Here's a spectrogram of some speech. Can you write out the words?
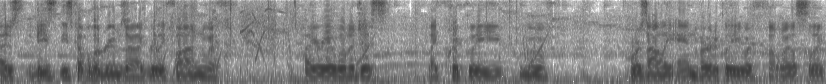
I just, these, these couple of rooms are like really fun with how you're able to just like quickly move horizontally and vertically with the oil slick.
